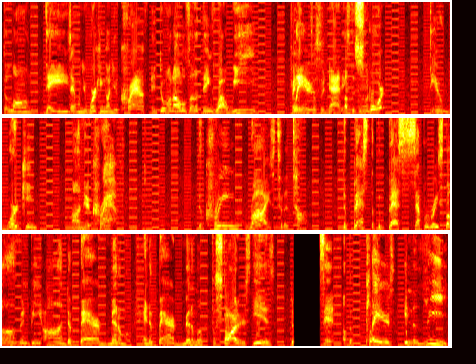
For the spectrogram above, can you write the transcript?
the long days when you're working on your craft and doing all those other things while we players, fanatics of the sport they're working on their craft. The cream rise to the top. The best of the best separates above and beyond the bare minimum. And the bare minimum, for starters, is the percent of the players in the league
